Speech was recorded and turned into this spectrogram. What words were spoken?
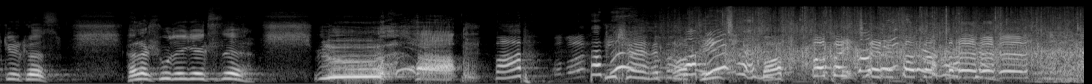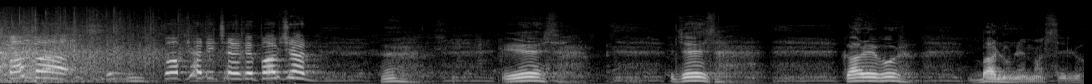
աղջկիրքս, հələ շուտ է եկսը։ Պապ, պապ, ինչ է եղել, պապ։ Պապ, ինչ է։ Պապ, պապա, ինչ է եղել, պապա։ Պապա, պապ ջան, ինչ է եղել, պապ ջան։ Ես ձեզ կարևոր բան ունեմ ասելու։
